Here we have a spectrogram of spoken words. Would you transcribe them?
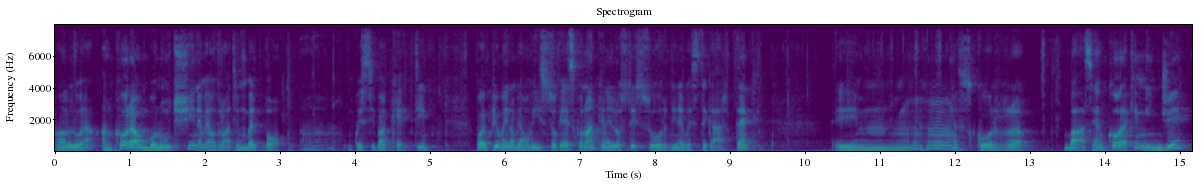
Allora, ancora un Bonucci, ne abbiamo trovati un bel po' uh, in questi pacchetti. Poi più o meno abbiamo visto che escono anche nello stesso ordine queste carte. E, um, score base ancora, Kim Min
